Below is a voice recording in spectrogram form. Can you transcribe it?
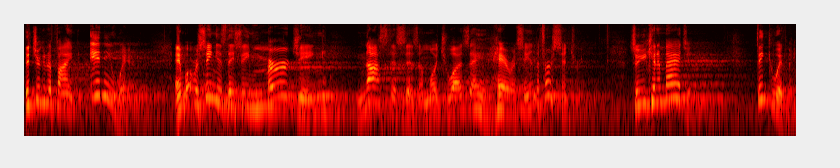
that you're going to find anywhere. And what we're seeing is this emerging Gnosticism, which was a heresy in the first century. So you can imagine, think with me,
